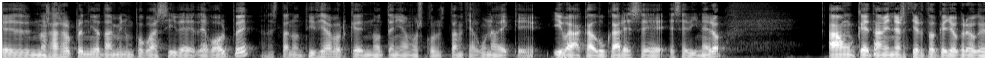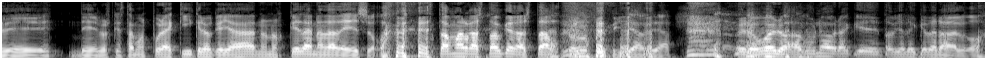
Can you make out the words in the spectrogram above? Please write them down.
que nos ha sorprendido también un poco así de, golpe esta noticia porque no teníamos constancia alguna de que iba a caducar ese, ese dinero. Aunque también es cierto que yo creo que de, los que estamos por aquí, creo que ya no nos queda nada de eso. Está más gastado que gastado. Está todo cepillado ya. Pero bueno, alguna hora que todavía le quedará algo.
